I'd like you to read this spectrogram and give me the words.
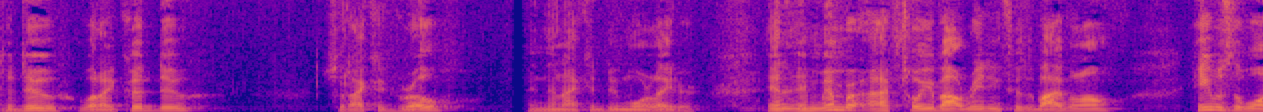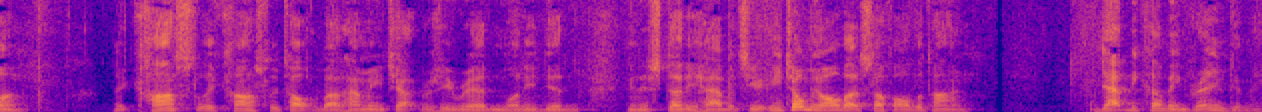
to do what I could do so that I could grow and then I could do more later. And remember, I've told you about reading through the Bible all? He was the one that constantly, constantly talked about how many chapters he read and what he did in his study habits. He, he told me all that stuff all the time. That became ingrained in me.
